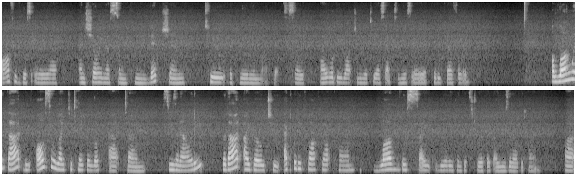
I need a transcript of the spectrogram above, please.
off of this area and showing us some conviction to the Canadian markets. So I will be watching the TSX in this area pretty carefully. Along with that, we also like to take a look at um, seasonality. For that, I go to equityclock.com. Love this site, really think it's terrific. I use it all the time. Uh,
